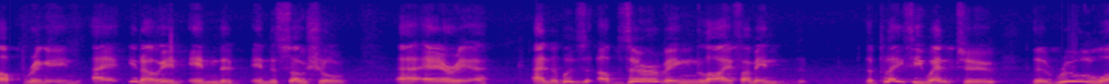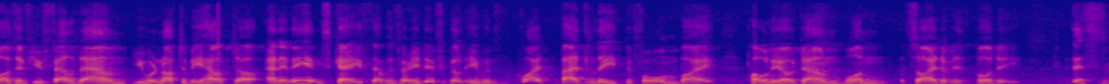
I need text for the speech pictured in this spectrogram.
upbringing, uh, you know, in, in the in the social uh, area and was observing life. I mean, the place he went to, the rule was if you fell down, you were not to be helped up. And in Ian's case, that was very difficult. He was quite badly deformed by polio down one side of his body. This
